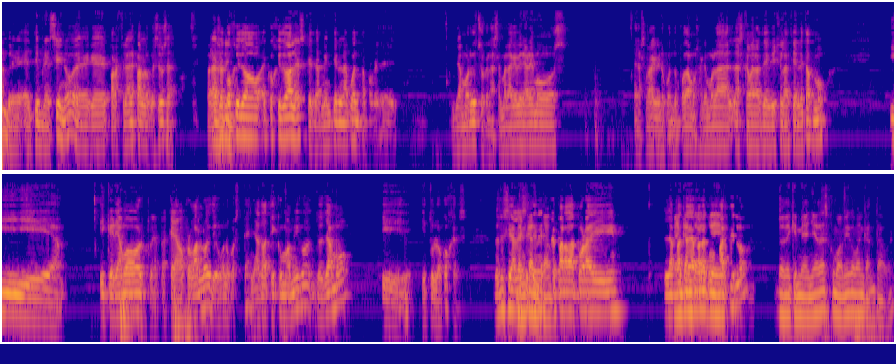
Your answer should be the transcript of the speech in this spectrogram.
timbre, el timbre en sí, ¿no? Eh, que para al final es para lo que se usa. Para eso he cogido, he cogido a Alex, que también tiene la cuenta, porque ya hemos dicho que la semana que viene haremos, la semana que viene, cuando podamos, haremos la- las cámaras de vigilancia en Letatmo. Y, y queríamos, pues, queríamos probarlo y digo, bueno, pues te añado a ti como amigo, yo llamo y, y tú lo coges. No sé si Alex si tienes preparada por ahí la Me pantalla para compartirlo. Lo de que me añadas como amigo me ha encantado, ¿eh?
